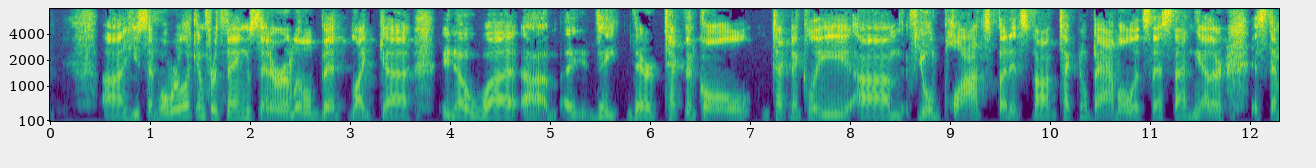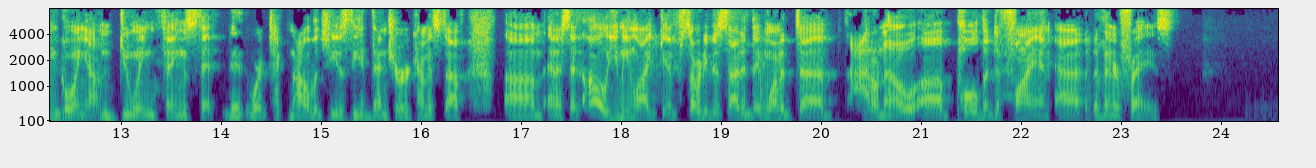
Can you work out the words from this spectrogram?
uh, he said, "Well, we're looking for things that are a little bit like uh, you know uh, um, they they're technical, technically um, fueled plots, but it's not techno babble. It's this, that, and the other. It's them going out and doing things that where technology is the adventure kind of stuff." Um, and I said, "Oh, you mean like if somebody decided they wanted to, I don't know, uh, pull the Defiant out of interface?"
